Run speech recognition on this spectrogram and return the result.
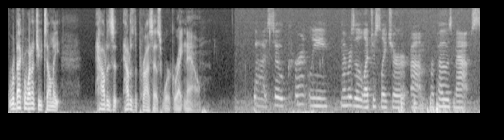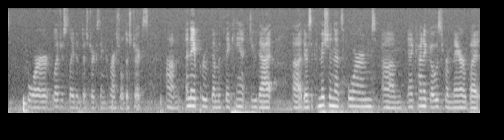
Rebecca, why don't you tell me how does it how does the process work right now? Uh, so currently, members of the legislature um, propose maps for legislative districts and congressional districts, um, and they approve them. If they can't do that, uh, there's a commission that's formed, um, and it kind of goes from there. But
